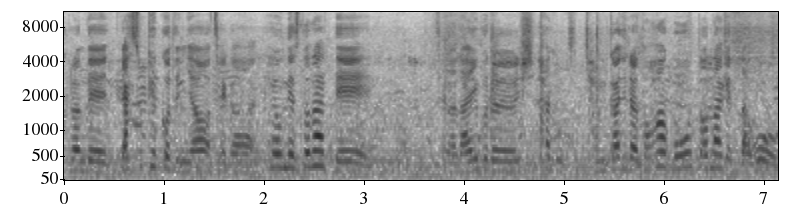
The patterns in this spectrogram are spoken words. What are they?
그런데 약속했거든요. 제가 해운대에서 떠날 때 제가 라이브를 시- 한 잠깐이라도 하고 떠나겠다고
